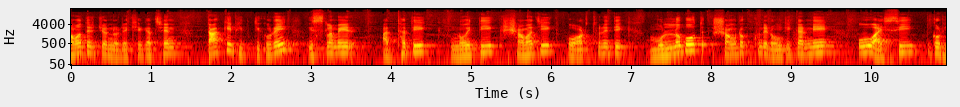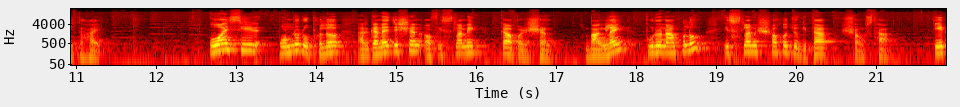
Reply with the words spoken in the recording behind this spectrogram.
আমাদের জন্য রেখে গেছেন, তাকে ভিত্তি করে ইসলামের আধ্যাত্মিক, নৈতিক, সামাজিক ও অর্থনৈতিক মূল্যবোধ সংরক্ষণের অঙ্গীকার নিয়ে ওআইসি গঠিত হয়। ওআইসির পূর্ণরূপ হল অর্গানাইজেশন অফ ইসলামিক কোঅপারেশন বাংলায় পুরো নাম হলো ইসলামী সহযোগিতা সংস্থা। এর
